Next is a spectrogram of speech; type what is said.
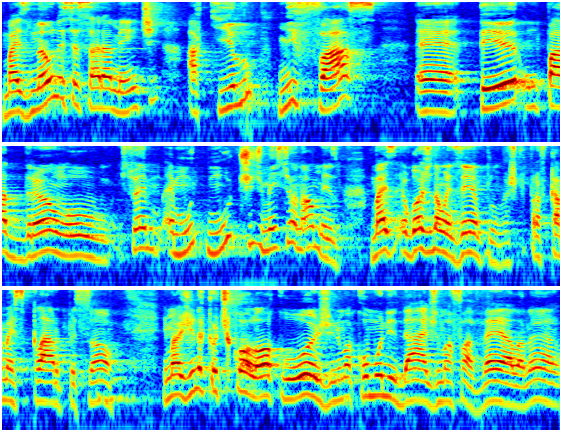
mas não necessariamente aquilo me faz é, ter um padrão, ou isso é, é, muito multidimensional mesmo. Mas eu gosto de dar um exemplo, acho que para ficar mais claro para o pessoal. Imagina que eu te coloco hoje numa comunidade, numa favela, né?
